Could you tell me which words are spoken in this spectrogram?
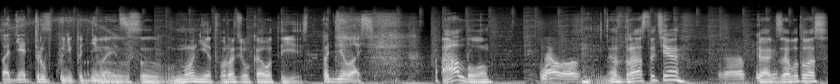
поднять трубку не поднимается. с- Ну нет, вроде у кого-то есть. Поднялась. Алло. Алло, Здравствуйте. здравствуйте. Как зовут вас?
